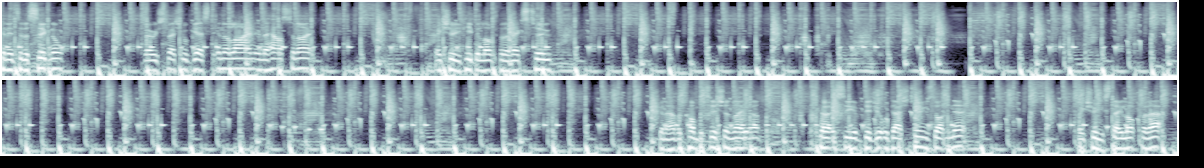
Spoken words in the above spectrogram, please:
Into the signal. Very special guest Inner Line in the house tonight. Make sure you keep it locked for the next two. Gonna have a competition later, courtesy of digital-tunes.net. Make sure you stay locked for that.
